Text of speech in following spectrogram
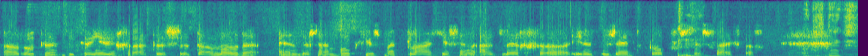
een route. Die kun je gratis downloaden. En er zijn boekjes met plaatjes en uitleg in het museum te koop voor 6,50. Dat is niks.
